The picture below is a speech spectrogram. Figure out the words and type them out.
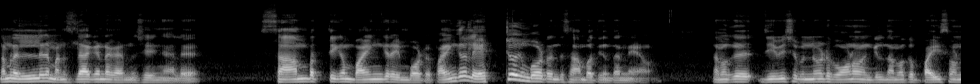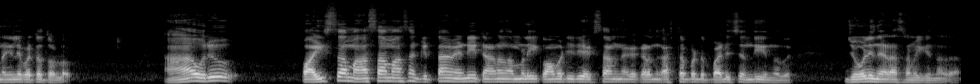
നമ്മളെല്ലാവരും മനസ്സിലാക്കേണ്ട കാര്യം എന്ന് വെച്ച് കഴിഞ്ഞാൽ സാമ്പത്തികം ഭയങ്കര ഇമ്പോർട്ടന്റ് ഭയങ്കര ഏറ്റവും ഇമ്പോർട്ടന്റ് സാമ്പത്തികം തന്നെയാണ്. നമുക്ക് ജീവിച്ച് മുന്നോട്ട് പോകണമെങ്കിൽ നമുക്ക് പൈസ ഉണ്ടെങ്കിലേ പറ്റത്തുള്ളൂ. ആ ഒരു പൈസ മാസാമാസം കിട്ടാൻ വേണ്ടിയിട്ടാണ് നമ്മൾ ഈ കോമ്പറ്റേറ്റീവ് എക്സാമിനൊക്കെ കിടന്ന് കഷ്ടപ്പെട്ട് പഠിച്ച് എന്ത് ചെയ്യുന്നത്? ജോലി നേടാൻ ശ്രമിക്കുന്നത്.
